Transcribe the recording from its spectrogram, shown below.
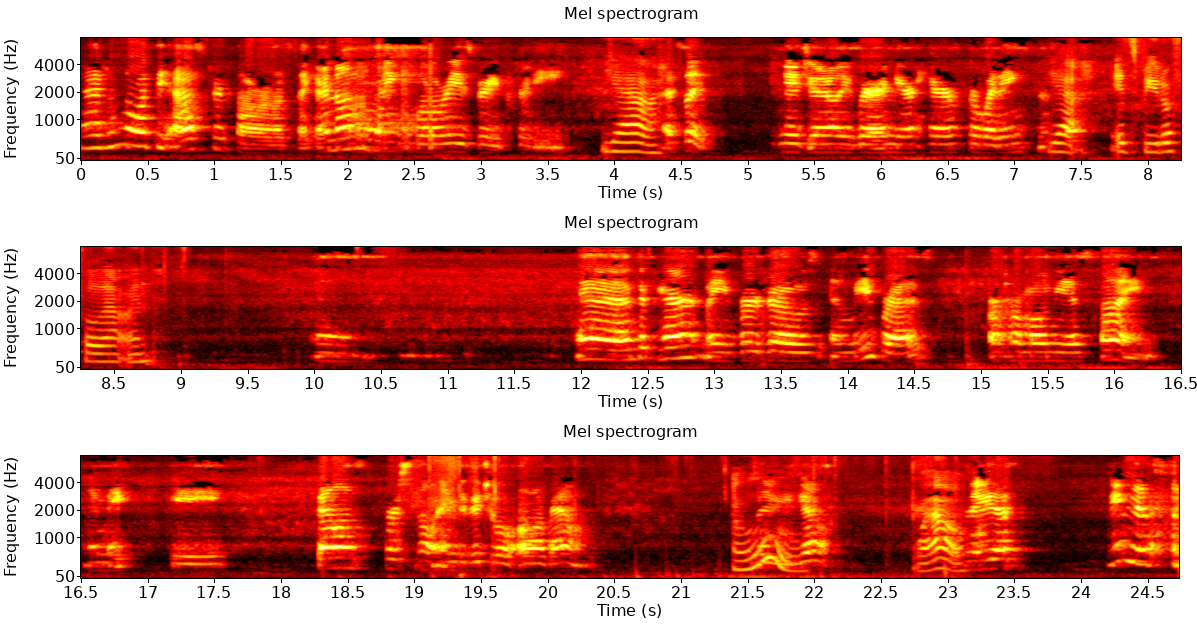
I don't know what the aster flower looks like. I know the morning glory is very pretty. Yeah. That's like they generally wear in your hair for weddings. Yeah, it's beautiful, that one. stuff. And, and apparently Virgos and Libras are harmonious signs and make a balanced personal individual all around. Oh, There you go. wow. Maybe that's maybe that's why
